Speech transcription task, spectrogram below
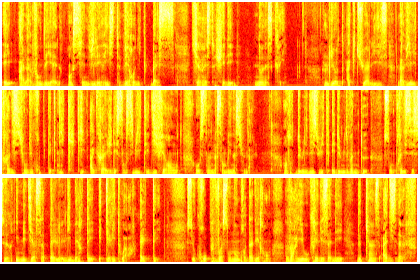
et à la vendéenne ancienne villériste Véronique Bess, qui reste chez les non-inscrits. Lyot actualise la vieille tradition du groupe technique qui agrège des sensibilités différentes au sein de l'Assemblée nationale. Entre 2018 et 2022, son prédécesseur immédiat s'appelle Liberté et Territoire, LT. Ce groupe voit son nombre d'adhérents varier au gré des années de 15 à 19.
